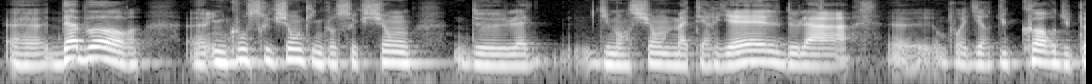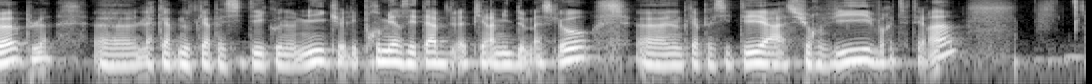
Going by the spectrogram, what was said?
Euh, d'abord, euh, une construction qui est une construction de la dimension matérielle, de la, euh, on pourrait dire, du corps du peuple, notre capacité économique, les premières étapes de la pyramide de Maslow, notre capacité à survivre, etc.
